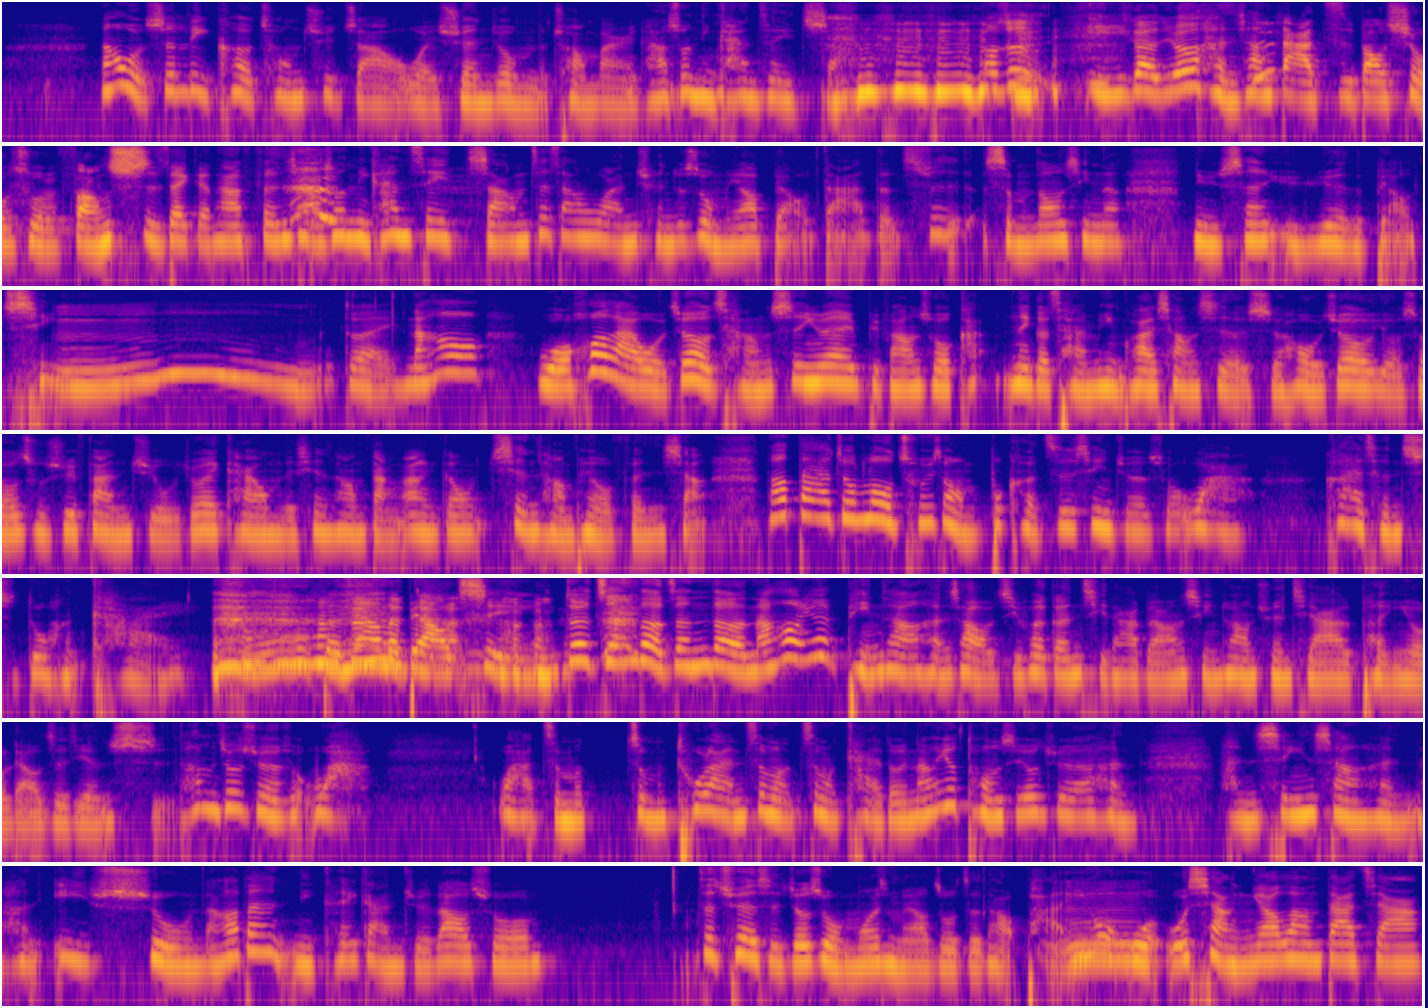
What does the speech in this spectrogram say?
然后我是立刻冲去找伟轩，就我们的创办人，他说：“你看这一张。”然后就以一个就是很像大字报秀出的方式在跟他分享说：“你看这一张，这张完全就是我们要表达的是什么东西呢？女生愉悦的表情。”嗯，对。然后我后来我就有尝试，因为比方说看那个产品快上市的时候，我就有时候出去饭局，我就会开我们的线上档案跟现场朋友分享，然后大家就露出一种不可置信，觉得说：“哇！”柯海辰尺度很开 的那样的表情，对，真的真的。然后因为平常很少有机会跟其他，比方新创圈其他的朋友聊这件事，他们就觉得说，哇哇，怎么怎么突然这么这么开的，然后又同时又觉得很很欣赏，很很艺术。然后，但是你可以感觉到说，这确实就是我们为什么要做这套牌，因为我我想要让大家。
